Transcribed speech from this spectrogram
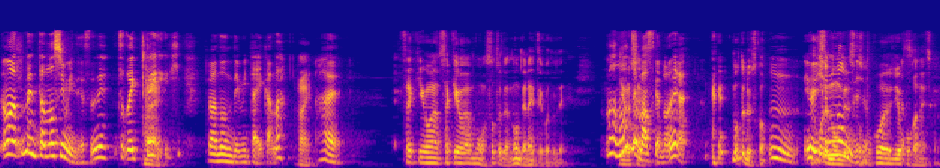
まあね、楽しみですね。ちょっと一は回は飲んでみたいかな。はい。はい。最近は酒はもう外では飲んでないということで。まあ飲んでますけどね。え、飲んでるんですか？うん。いや、一緒に飲んでるでしょ。僕はよくわかんないですけど。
